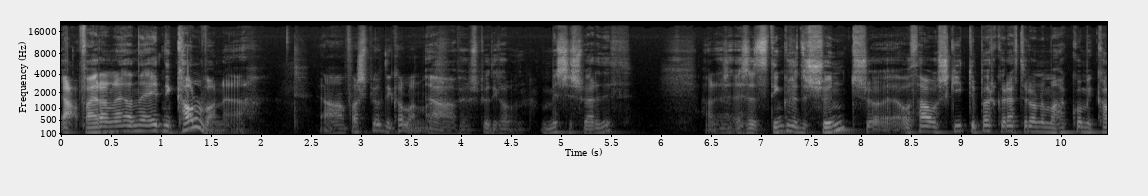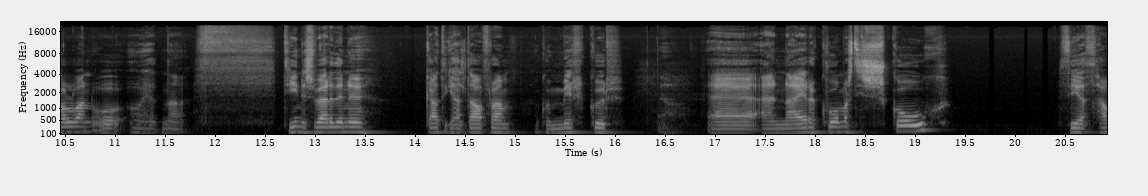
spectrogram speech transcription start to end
Já fær hann hann einn í kálvan eða? Já, hann fær spjóti í kálvan Já, fyrir spjóti í kálvan Missi sverðið. Hann þess að stingur til sund og þá skýtur börkur eftir honum að hann kom í kálvan og, og hérna týni gat ekki held áfram kom myrkur. Já. eh, en nær að komast í skóg því að þá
